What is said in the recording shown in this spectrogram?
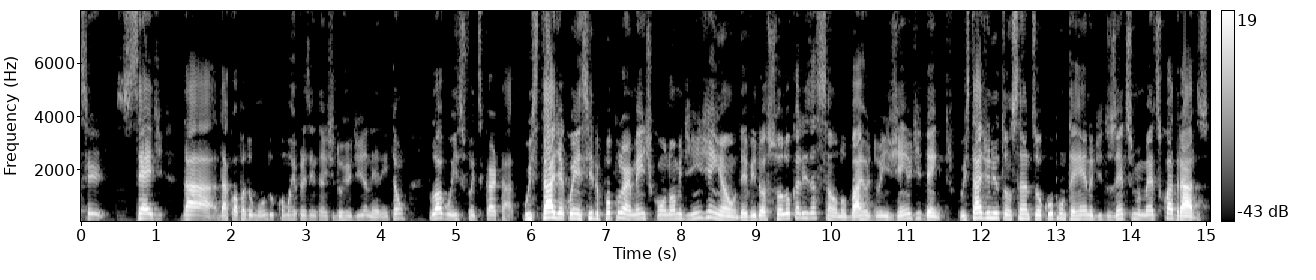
ser sede da, da Copa do Mundo como representante do Rio de Janeiro. Então, logo isso foi descartado. O estádio é conhecido popularmente com o nome de Engenhão, devido à sua localização no bairro do Engenho de Dentro. O estádio Newton Santos ocupa um terreno de 200 mil metros quadrados,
